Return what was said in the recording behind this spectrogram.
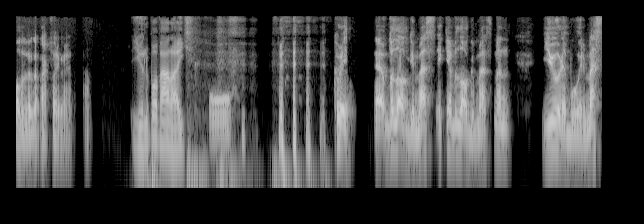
Overgang? Nei, forrige år. Ja. Julebord hver dag. Chris, vlogmess, ikke vlogmess, men julebordmess.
